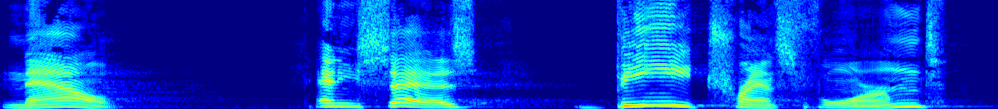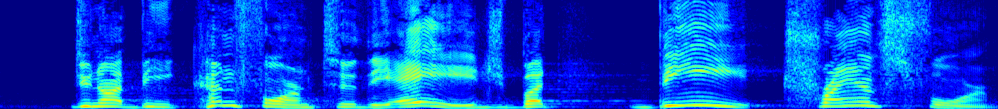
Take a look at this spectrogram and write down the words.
now. And he says, Be transformed. Do not be conformed to the age, but be transformed.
